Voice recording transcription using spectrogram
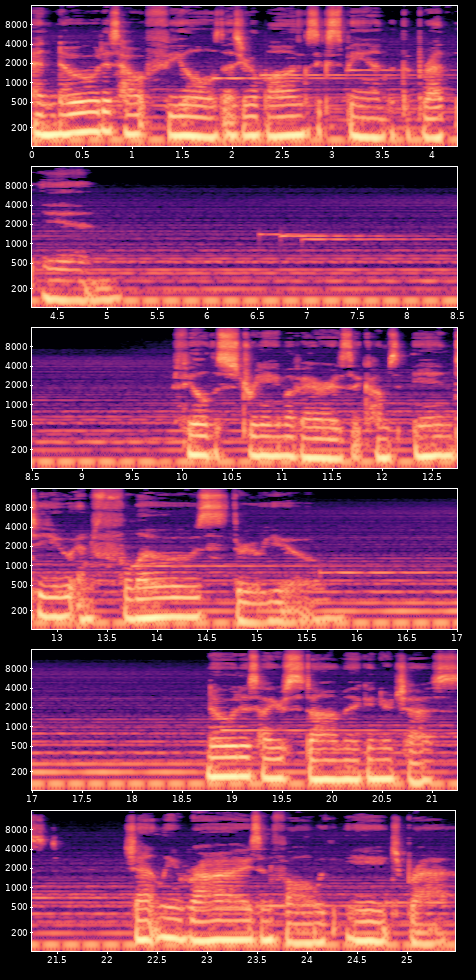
and notice how it feels as your lungs expand with the breath in. Feel the stream of air as it comes into you and flows through you. Notice how your stomach and your chest gently rise and fall with each breath.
